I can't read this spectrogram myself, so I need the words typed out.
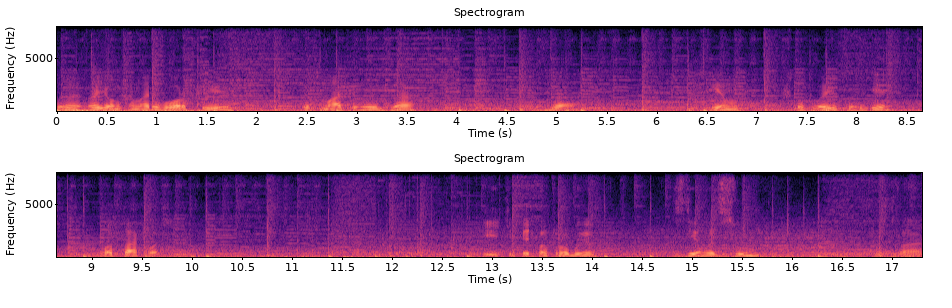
э, район Канари Ворф и присматривают за, за всем, что творится здесь. Вот так вот. И теперь попробую сделать зум. Раз, два,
